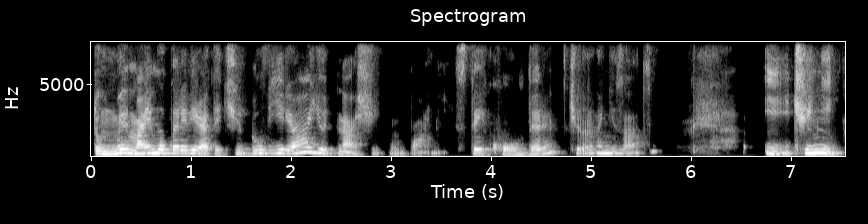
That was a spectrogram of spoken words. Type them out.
Тому ми маємо перевіряти, чи довіряють нашій компанії стейкхолдери чи організації, і чи ні.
